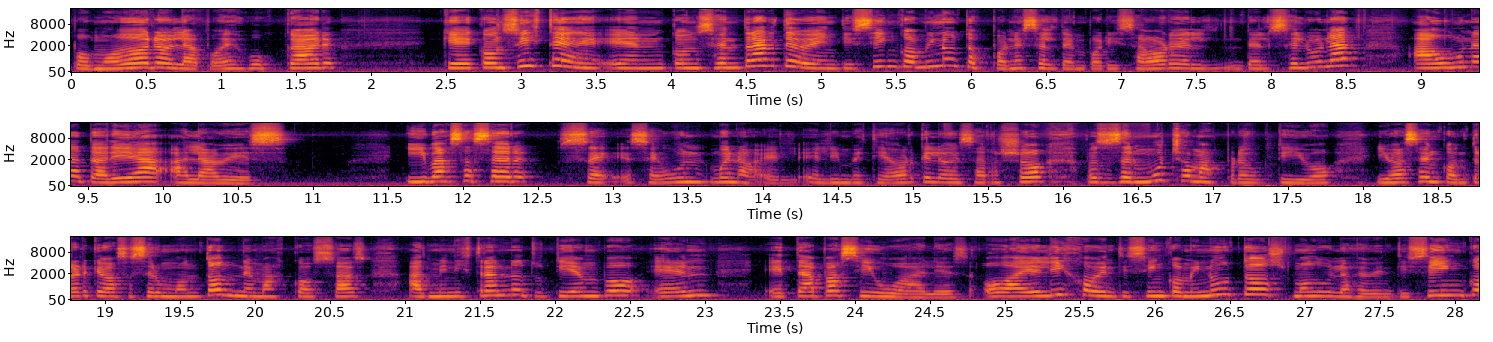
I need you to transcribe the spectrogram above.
Pomodoro, la podés buscar que consiste en, concentrarte 25 minutos, pones el temporizador del, celular a una tarea a la vez. Y vas a ser, según bueno, el, el, investigador que lo desarrolló, vas a ser mucho más productivo y vas a encontrar que vas a hacer un montón de más cosas administrando tu tiempo en etapas iguales. O elijo 25 minutos, módulos de 25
